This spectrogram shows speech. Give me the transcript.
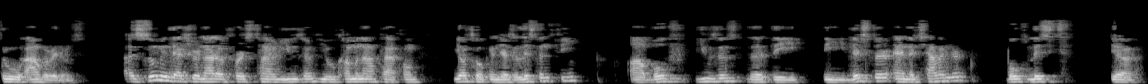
through algorithms. Assuming that you're not a first time user, you come on our platform, your token, there's a listing fee. Uh, both users, the, the, the lister and the challenger both list their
